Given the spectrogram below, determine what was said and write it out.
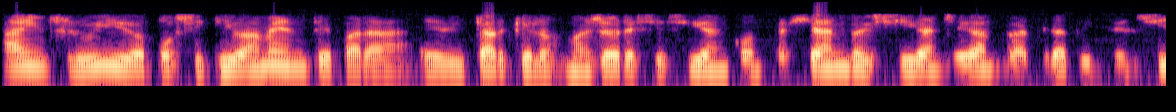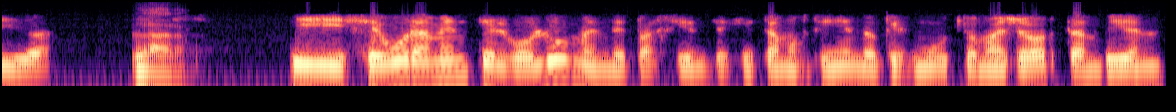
ha influido positivamente para evitar que los mayores se sigan contagiando y sigan llegando a la terapia intensiva. Claro. Y seguramente el volumen de pacientes que estamos teniendo, que es mucho mayor, también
